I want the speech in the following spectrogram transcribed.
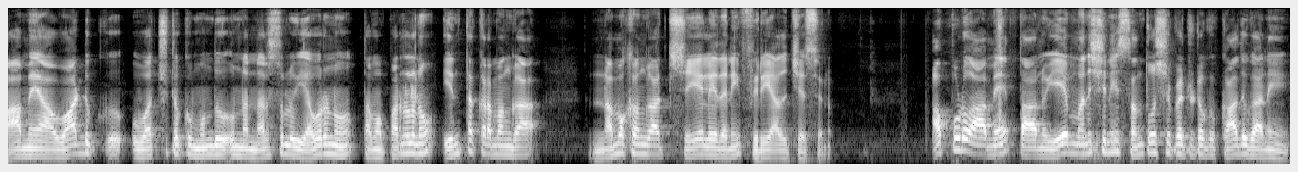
ఆమె ఆ వార్డుకు వచ్చుటకు ముందు ఉన్న నర్సులు ఎవరునూ తమ పనులను ఇంత క్రమంగా నమ్మకంగా చేయలేదని ఫిర్యాదు చేశాను. అప్పుడు ఆమె తాను ఏ మనిషిని సంతోషపెట్టుటకు కాదు కానీ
